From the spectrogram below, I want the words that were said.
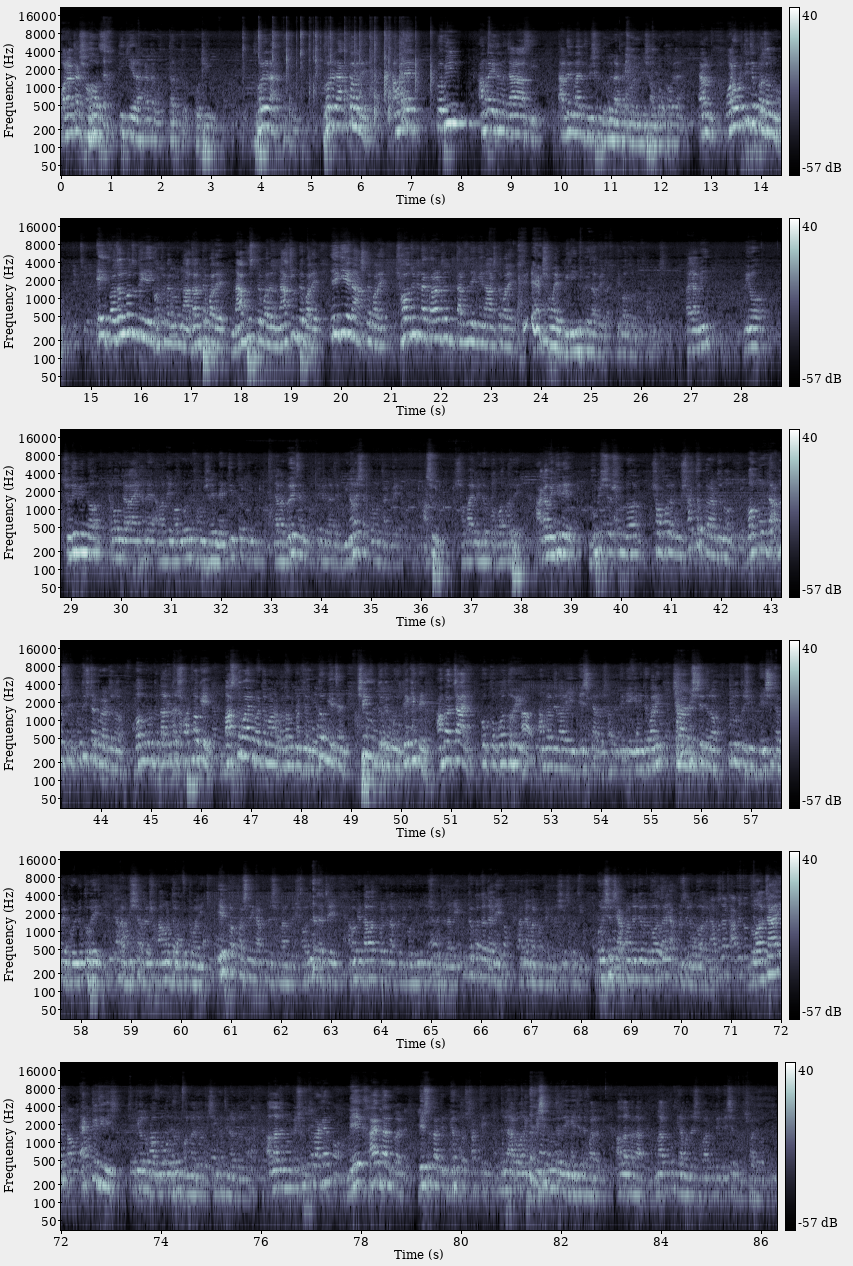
করাটা সহজ, টিকিয়ে রাখাটা অত্যন্ত কঠিন। ধরে রাখতে হবে। ধরে রাখতে হলে আমাদের প্রবীণ আমরা এখানে যারা আছি, তাদের মাধ্যমে শুধু ধরে রাখা কোনোদিনই সম্ভব হবে না। কারণ পরবর্তী যে প্রজন্ম, এই প্রজন্ম যদি এই ঘটনাগুলো না জানতে পারে, না বুঝতে পারে, না শুনতে পারে, এগিয়ে না আসতে পারে, সহযোগিতা করার জন্য তার যদি এগিয়ে না আসতে পারে, এক সময় বিলীন হয়ে যাবে তাই আমি প্রিয় সুদীবৃন্দ এবং যারা এখানে আমাদের বঙ্গবন্ধু ফাউন্ডেশনের নেতৃত্ব যারা রয়েছেন, প্রত্যেকের কাছে বিনয়ের সাথে থাকবে। আসুন, সবাই মিলে ঐক্যবদ্ধ হয়ে আগামী দিনে ভবিষ্যৎ সুন্দর, সফল এবং সার্থক করার জন্য, বঙ্গবন্ধু আদর্শ প্রতিষ্ঠা করার জন্য বঙ্গবন্ধু দাবিত স্বপ্নকে বাস্তবায়ন করতে মানব যে উদ্যোগ নিয়েছেন, সেই উদ্যোগের পরিপ্রেক্ষিতে আমরা চাই ঐক্যবদ্ধ হয়ে আমরা যেন এই দেশকে আরও সামনের দিকে এগিয়ে নিতে পারি। সারা বিশ্বের যেন উন্নতশীল দেশ হিসাবে পরিণত হয়ে সারা বিশ্বে আমরা সুনাম অর্জন করতে পারি। এই প্রত্যাশা থেকে আপনাদের সঙ্গে সহযোগিতা চাই আমাকে দাওয়াত করতেন আপনাদের অভিনন্দন শুভেচ্ছা জানিয়ে কৃতজ্ঞতা জানিয়ে আমি আমার কথা এখানে শেষ করছি। পরিশেষে আপনাদের জন্য দোয়া চাই আপনার জন্য দোয়া। দোয়া চাই একটি জিনিস সেটি হলো বঙ্গবন্ধুর কন্যা জগতে শেখ হাসিনার জন্য। আল্লাহ যেন ওকে সুস্থ রাখেন, নেক হায়াত দান করেন। দেশ তাদের বৃহত্তর স্বার্থে উনি আরও অনেক বেশি দূরে এগিয়ে যেতে পারেন। আল্লাহ তারা ওনার প্রতি আমাদের সবার প্রতি দেশের প্রতি।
